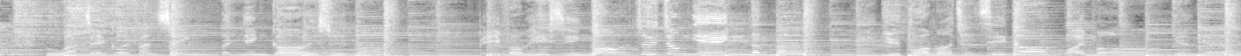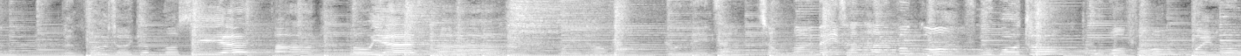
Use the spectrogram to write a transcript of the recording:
或者该反省，不应该说话。被放弃是我最终应得吗？如果我曾是个坏牧羊人，能否再给我试一下，抱一下？曾幸福过。苦过汤，渡过火，为何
